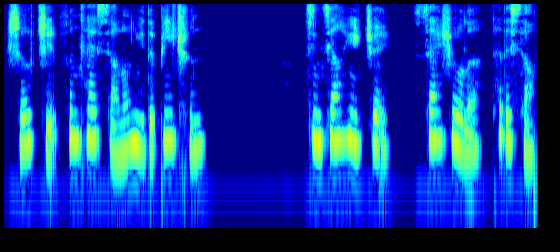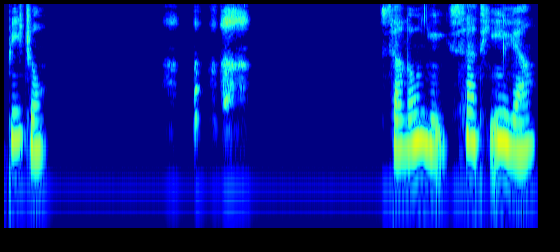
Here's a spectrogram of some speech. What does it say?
手指分开小龙女的逼唇，竟将玉坠塞入了她的小逼中。小龙女下体一凉，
